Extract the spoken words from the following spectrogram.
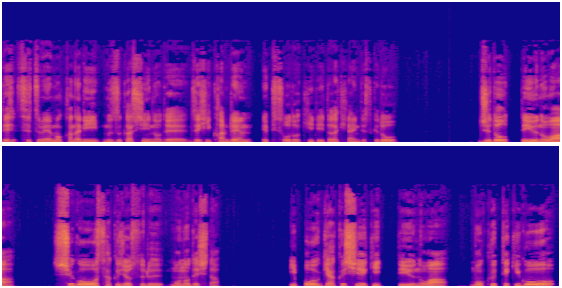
で、説明もかなり難しいので、ぜひ関連エピソードを聞いていただきたいんですけど、受動っていうのは主語を削除するものでした。一方、逆刺激っていうのは目的語を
